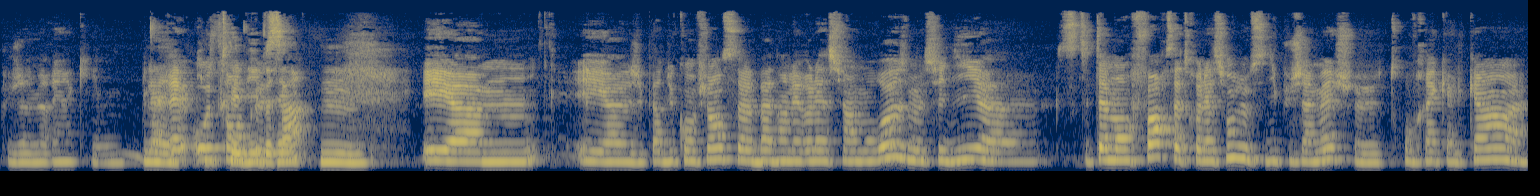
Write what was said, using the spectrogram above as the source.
plus jamais rien qui me plairait autant que ça. Hmm. Et, euh, et euh, j'ai perdu confiance euh, bah, dans les relations amoureuses. Je me suis dit, c'était tellement fort cette relation, je me suis dit, plus jamais je trouverai quelqu'un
